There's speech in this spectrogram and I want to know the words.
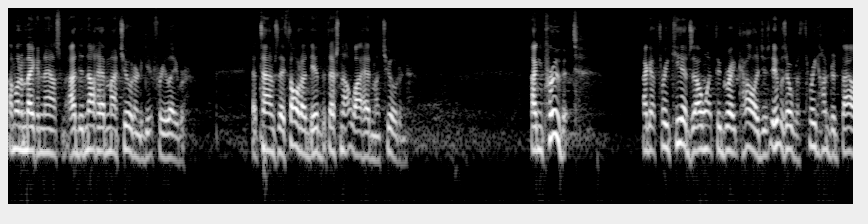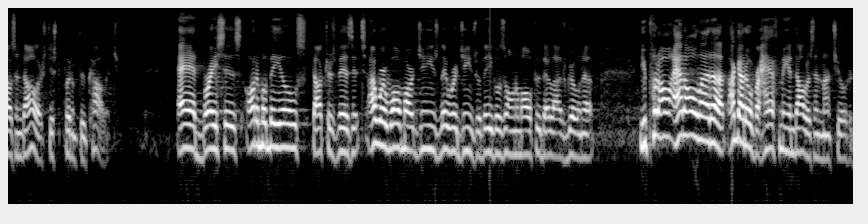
I'm going to make an announcement. I did not have my children to get free labor. At times they thought I did, but that's not why I had my children. I can prove it. I got three kids. I went through great colleges. It was over $300,000 just to put them through college. Add braces, automobiles, doctor's visits. I wear Walmart jeans. They wear jeans with eagles on them all through their lives growing up. You put all, add all that up, I got over half million dollars in my children.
